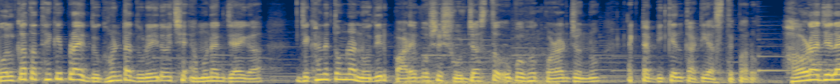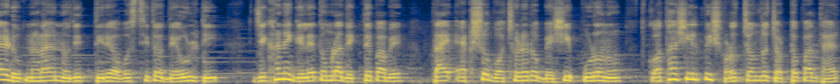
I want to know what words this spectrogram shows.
কলকাতা থেকে প্রায় দু ঘণ্টা দূরেই রয়েছে এমন এক জায়গা যেখানে তোমরা নদীর পাড়ে বসে সূর্যাস্ত উপভোগ করার জন্য একটা বিকেল কাটিয়ে আসতে পারো। হাওড়া জেলায় রূপনারায়ণ নদীর তীরে অবস্থিত দেউলটি, যেখানে গেলে তোমরা দেখতে পাবে প্রায় একশো বছরেরও বেশি পুরনো কথাশিল্পী শরৎচন্দ্র চট্টোপাধ্যায়ের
